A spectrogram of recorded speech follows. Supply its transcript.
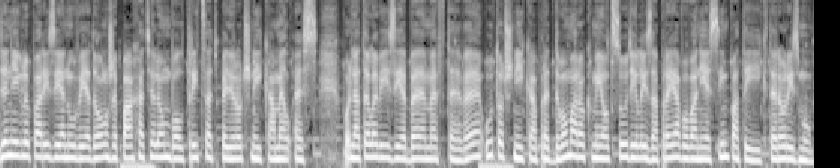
Denník Le Parisien uviedol, že páchateľom bol 35-ročný Kamel S. Podľa televízie BMF TV útočníka pred dvoma rokmi odsúdili za prejavovanie sympatií k terorizmu.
